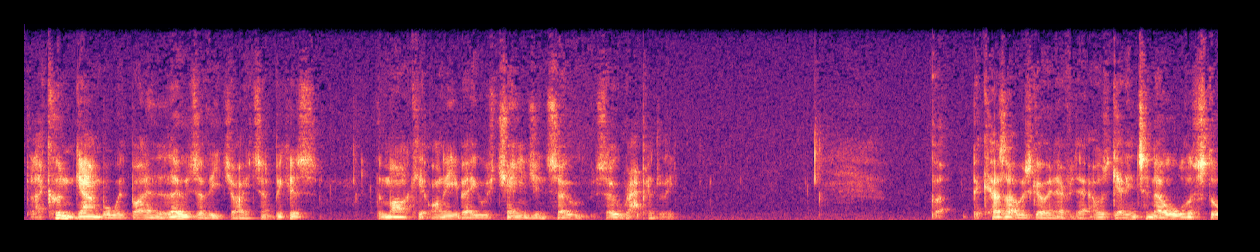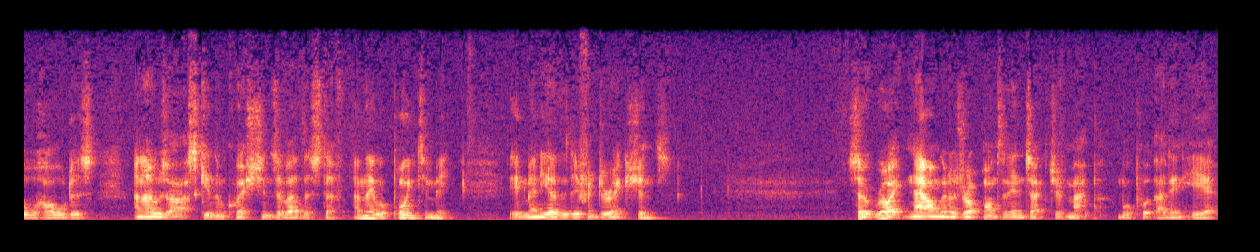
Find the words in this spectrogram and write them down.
but I couldn't gamble with buying loads of each item because the market on eBay was changing so so rapidly. But because I was going every day, I was getting to know all the store holders and I was asking them questions of other stuff and they were pointing me in many other different directions. So right, now I'm going to drop onto the interactive map. We'll put that in here.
